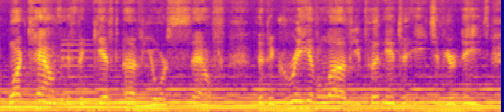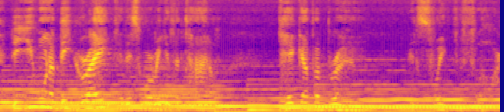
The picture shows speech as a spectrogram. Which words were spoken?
What counts is the gift of yourself, the degree of love you put into each of your deeds. Do you want to be great? This is where we get the title. Pick up a broom and sweep the floor.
